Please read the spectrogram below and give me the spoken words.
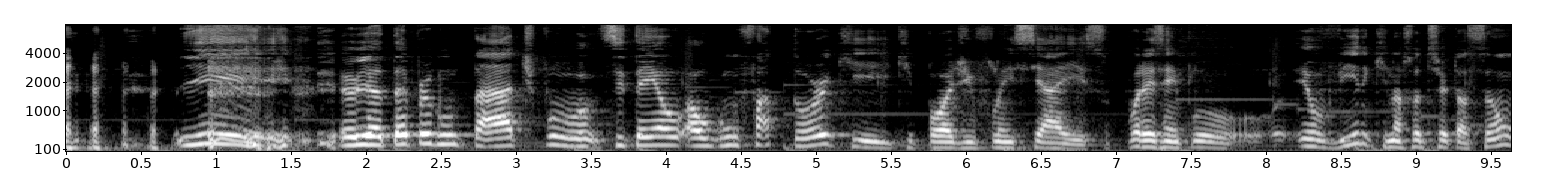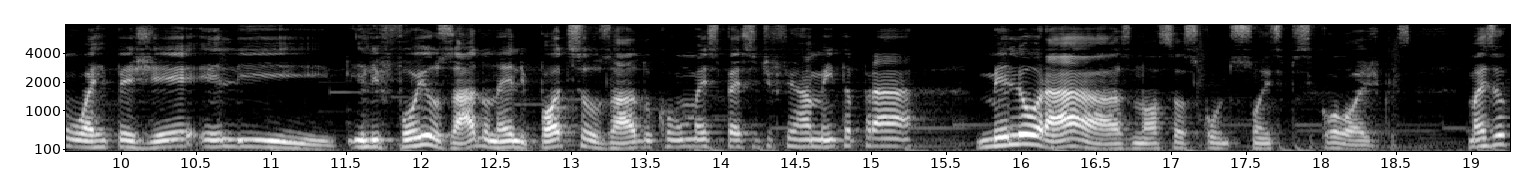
e eu ia até perguntar, tipo, se tem algum fator que, que pode influenciar isso. Por exemplo, eu vi que na sua dissertação o RPG ele, ele foi usado, né? Ele pode ser usado como uma espécie de ferramenta para melhorar as nossas condições psicológicas. Mas eu,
